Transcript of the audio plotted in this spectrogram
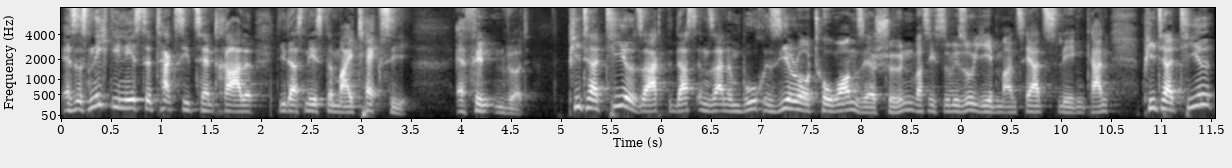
Es ist nicht die nächste Taxizentrale, die das nächste MyTaxi erfinden wird. Peter Thiel sagte das in seinem Buch Zero to One sehr schön, was ich sowieso jedem ans Herz legen kann. Peter Thiel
